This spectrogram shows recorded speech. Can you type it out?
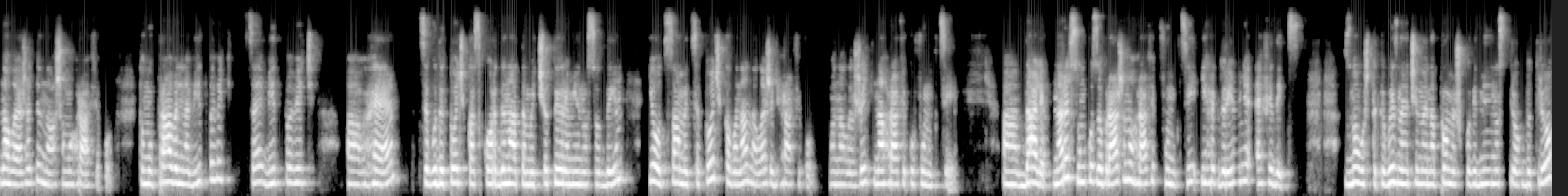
належати нашому графіку. Тому правильна відповідь це відповідь е, Г. Це буде точка з координатами 4 мінус 1. І от саме ця точка вона належить графіку. Вона лежить на графіку функції. Далі на рисунку зображено графік функції y дорівнює f від x. Знову ж таки, визначеної на проміжку від мінус 3 до 3.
